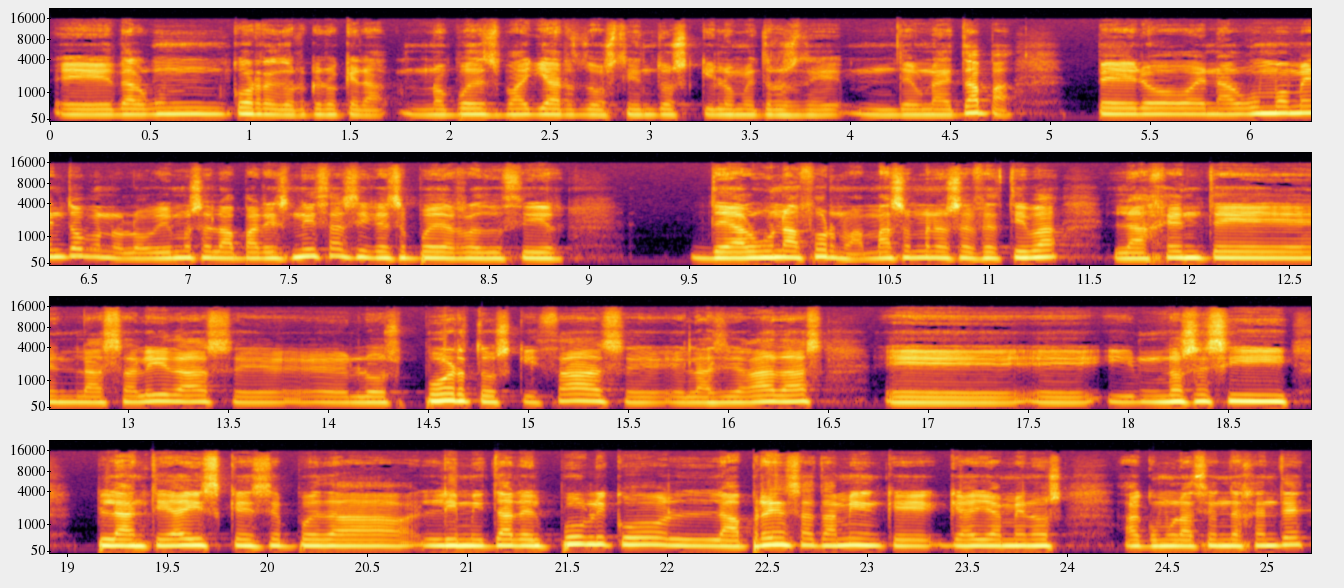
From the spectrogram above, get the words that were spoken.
eh, de algún corredor, creo que era, no puedes vallar 200 kilómetros de, una etapa, pero en algún momento, bueno, lo vimos en la París-Niza, sí que se puede reducir de alguna forma más o menos efectiva la gente en las salidas, eh, los puertos quizás, eh, las llegadas, eh, y no sé si planteáis que se pueda limitar el público, la prensa también, que, haya menos acumulación de gente,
